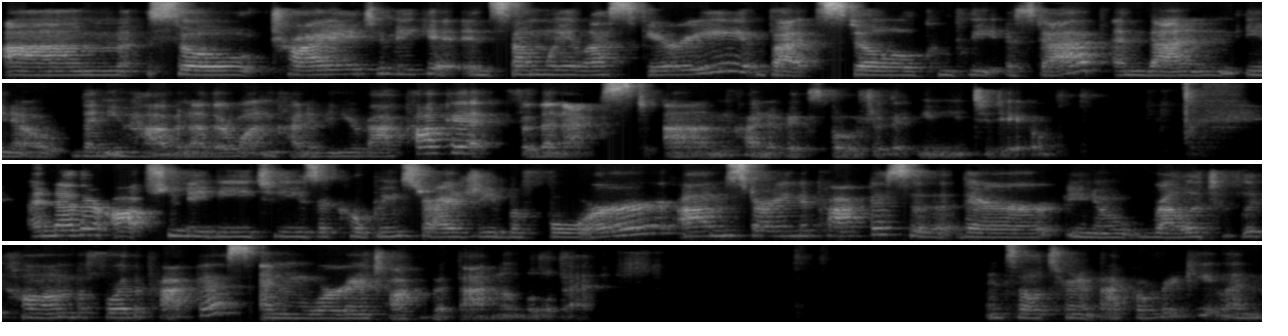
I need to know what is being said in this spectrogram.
Um, so try to make it in some way less scary, but still complete a step. And then, you know, then you have another one kind of in your back pocket for the next um, kind of exposure that you need to do. Another option may be to use a coping strategy before um, starting the practice so that they're, you know, relatively calm before the practice. And we're going to talk about that in a little bit. And so I'll turn it back over to Kaytlin.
